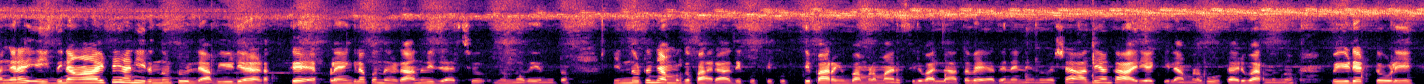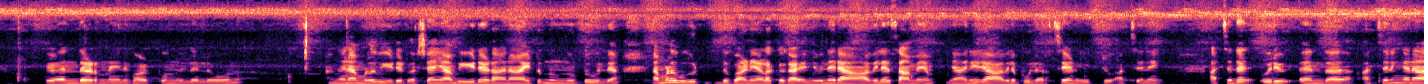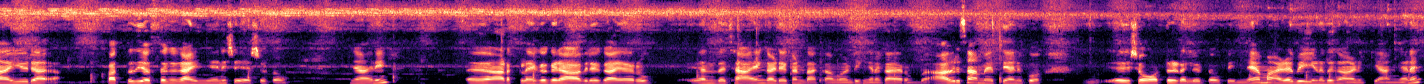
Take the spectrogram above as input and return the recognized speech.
അങ്ങനെ ഇതിനായിട്ട് ഞാൻ ഇരുന്നിട്ടുമില്ല. വീഡിയോ ഇടയ്ക്ക് എപ്പോഴെങ്കിലുമൊക്കെ ഒന്ന് ഇടാമെന്ന് വിചാരിച്ചു നിന്നതേന്നു കേട്ടോ. എന്നിട്ടും നമുക്ക് പരാതി കുത്തി കുത്തി പറയുമ്പോൾ നമ്മളെ മനസ്സിൽ വല്ലാത്ത വേദന തന്നെയായിരുന്നു. പക്ഷെ അത് ഞാൻ കാര്യമാക്കിയില്ല നമ്മളെ കൂട്ടുകാർ പറഞ്ഞു വീഡിയോ ഇട്ടോളി എന്തിടുന്നതിന് കുഴപ്പമൊന്നുമില്ലല്ലോ എന്ന് അങ്ങനെ നമ്മൾ വീഡിയോ ഇട്ടു പക്ഷേ ഞാൻ വീഡിയോ ഇടാനായിട്ട് നിന്നിട്ടുമില്ല. നമ്മൾ വീട് പണികളൊക്കെ കഴിഞ്ഞു. പിന്നെ രാവിലെ സമയം ഞാൻ രാവിലെ പുലർച്ചെ എണീറ്റു. അച്ഛനെ അച്ഛന്റെ ഒരു എന്താ അച്ഛനിങ്ങനെ ആയി ഒരു പത്ത് ദിവസമൊക്കെ കഴിഞ്ഞതിന് ശേഷം കേട്ടോ ഞാൻ അടുക്കളയൊക്കെ രാവിലെ കയറും. എന്താ ചായയും കടിയൊക്കെ ഉണ്ടാക്കാൻ വേണ്ടി ഇങ്ങനെ കയറുമ്പോൾ ആ ഒരു സമയത്ത് ഞാനിപ്പോൾ ഷോർട്ട് ഇടൽ കേട്ടോ പിന്നെ മഴ പെയ്യണത് കാണിക്കുക അങ്ങനെ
